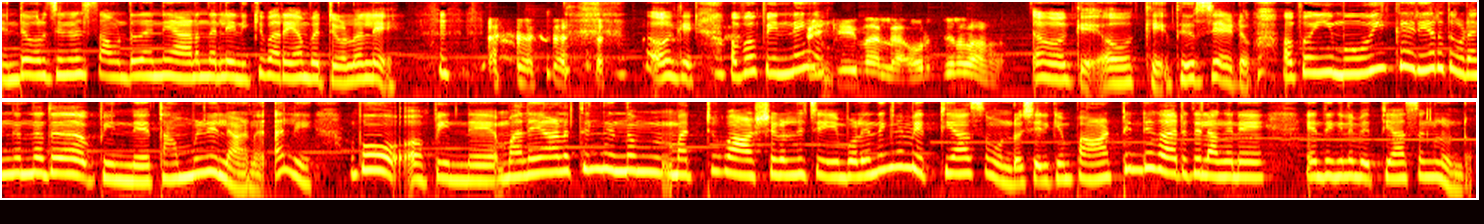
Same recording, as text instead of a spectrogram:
എന്റെ ഒറിജിനൽ സൗണ്ട് തന്നെയാണെന്നല്ലേ എനിക്ക് പറയാൻ പറ്റുള്ളൂ അല്ലേ? ഓക്കെ അപ്പോൾ പിന്നെ ഓക്കെ ഓക്കെ തീർച്ചയായിട്ടും. അപ്പോൾ ഈ മൂവി കരിയർ തുടങ്ങുന്നത് പിന്നെ തമിഴിലാണ് അല്ലേ? അപ്പോൾ പിന്നെ മലയാളത്തിൽ നിന്നും മറ്റു ഭാഷകളിൽ ചെയ്യുമ്പോൾ എന്തെങ്കിലും വ്യത്യാസമുണ്ടോ? ശരിക്കും പാട്ടിന്റെ കാര്യത്തിൽ അങ്ങനെ എന്തെങ്കിലും വ്യത്യാസങ്ങളുണ്ടോ?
